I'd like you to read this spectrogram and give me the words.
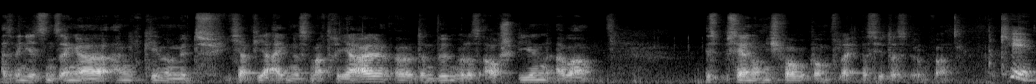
Also wenn jetzt ein Sänger ankäme mit, ich habe hier eigenes Material, äh, dann würden wir das auch spielen, aber ist bisher noch nicht vorgekommen. Vielleicht passiert das irgendwann. Okay.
